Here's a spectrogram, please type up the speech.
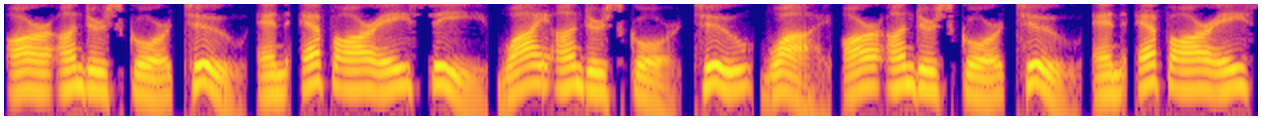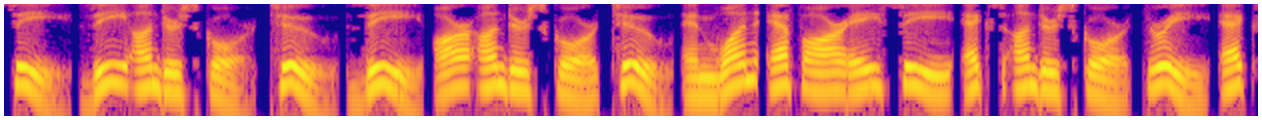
r underscore 2 and frac y underscore two y r underscore two and frac z underscore two z r underscore two and one frac x underscore three x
